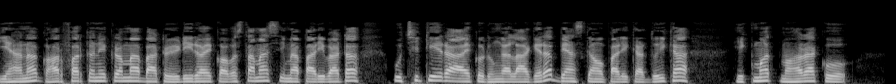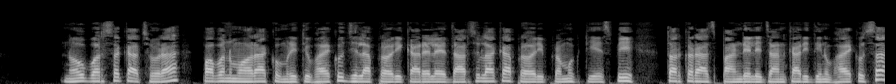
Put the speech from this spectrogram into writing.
बिहान घर फर्कने क्रममा बाटो हिँडिरहेको अवस्थामा सीमापारीबाट उछिटिएर आएको ढुङ्गा लागेर ब्यास गाउँपालिका दुईका हिक्मत महराको नौ वर्षका छोरा पवन महराको मृत्यु भएको जिल्ला प्रहरी कार्यालय दार्चुलाका प्रहरी प्रमुख डीएसपी तर्कराज पाण्डेले जानकारी दिनुभएको छ।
